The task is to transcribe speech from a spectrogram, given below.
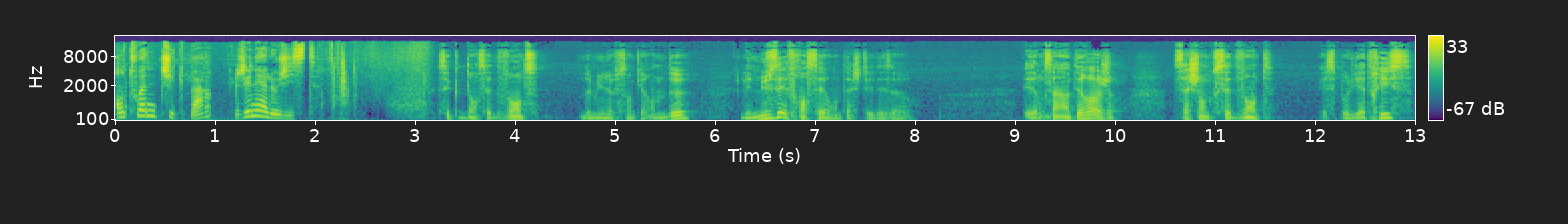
Antoine Chikpa, généalogiste. C'est que dans cette vente de 1942, les musées français ont acheté des œuvres. Et donc ça interroge, sachant que cette vente est spoliatrice,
